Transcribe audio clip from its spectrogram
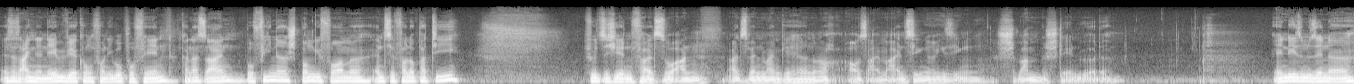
Ist das eigentlich eine Nebenwirkung von Ibuprofen? Kann das sein? Bufine, spongiforme Enzephalopathie? Fühlt sich jedenfalls so an, als wenn mein Gehirn nur noch aus einem einzigen riesigen Schwamm bestehen würde. In diesem Sinne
